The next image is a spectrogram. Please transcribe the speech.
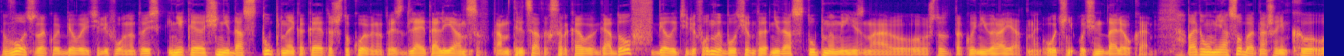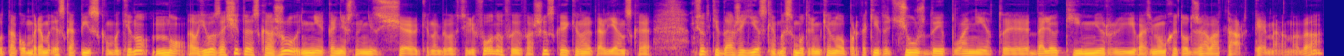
Вот что такое белые телефоны. То есть, некая вообще недоступная какая-то штуковина. То есть, для итальянцев концов там 30-х, 40-х годов белый телефон был чем-то недоступным, я не знаю, что-то такое невероятное, очень-очень далекое. Поэтому у меня особое отношение к вот такому прям эскапистскому кино, но в его защиту я скажу, не, конечно, не защищаю кино белых телефонов и фашистское кино итальянское. Все-таки даже если мы смотрим кино про какие-то чуждые планеты, далекие миры, возьмем хоть тот же «Аватар» Кэмерона, да,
